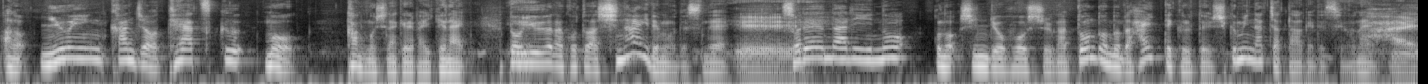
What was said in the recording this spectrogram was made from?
あの、入院患者を手厚くもう看護しなければいけないというようなことはしないでもですね、ええそれなりのこの診療報酬がどんどんどんどん入ってくるという仕組みになっちゃったわけですよね。はい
